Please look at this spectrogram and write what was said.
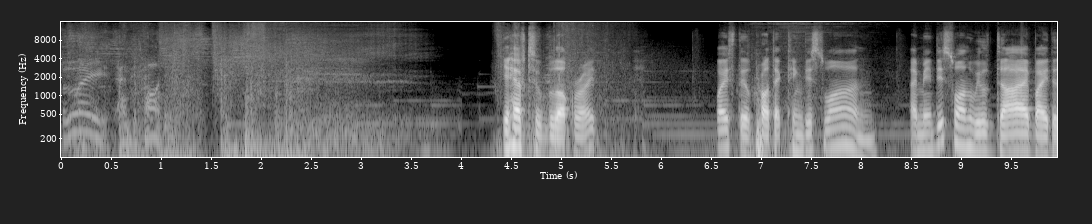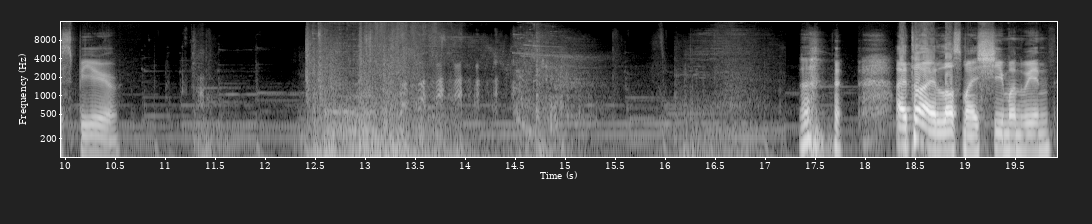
Blade and body. You have to block, right? Why still protecting this one? I mean, this one will die by the spear. I thought I lost my Shimon Wind.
